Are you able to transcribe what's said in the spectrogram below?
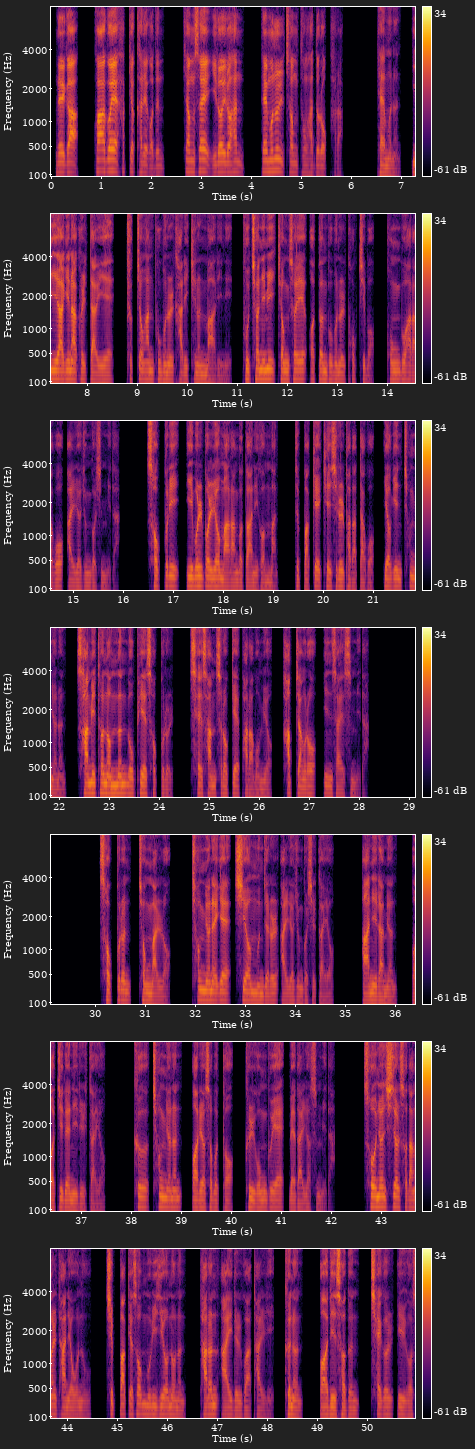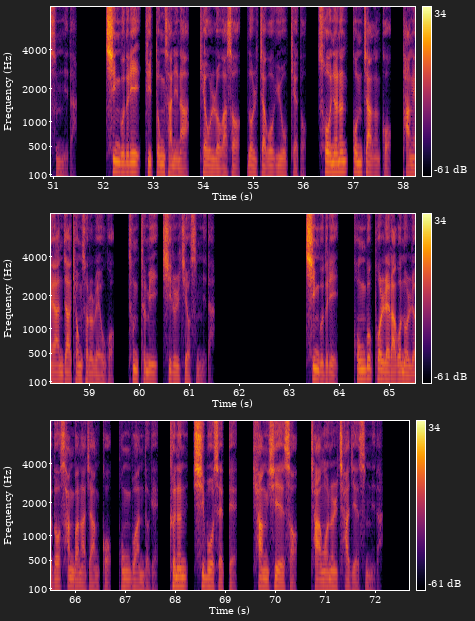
내가 과거에 합격하려거든 평소에 이러이러한 대문을 정통하도록 하라. 대문은 이야기나 글 따위의 특정한 부분을 가리키는 말이니 부처님이 경서의 어떤 부분을 콕 집어 공부하라고 알려준 것입니다. 석불이 입을 벌려 말한 것도 아니건만 뜻밖의 계시를 받았다고 여긴 청년은 4미터 넘는 높이의 석불을 새삼스럽게 바라보며 합장으로 인사했습니다. 석불은 정말로 청년에게 시험 문제를 알려준 것일까요? 아니라면 어찌된 일일까요? 그 청년은 어려서부터 글 공부에 매달렸습니다. 소년 시절 서당을 다녀온 후 집 밖에서 무리지어 노는 다른 아이들과 달리 그는 어디서든 책을 읽었습니다. 친구들이 뒷동산이나 개울로 가서 놀자고 유혹해도 소년은 꼼짝 않고 방에 앉아 경서를 외우고 틈틈이 시를 지었습니다. 친구들이 공부 본래라고 놀려도 상관하지 않고 공부한 덕에 그는 15세 때 향시에서 장원을 차지했습니다.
